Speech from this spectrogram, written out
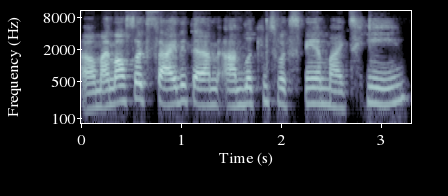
Um, I'm also excited that I'm, I'm looking to expand my team,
